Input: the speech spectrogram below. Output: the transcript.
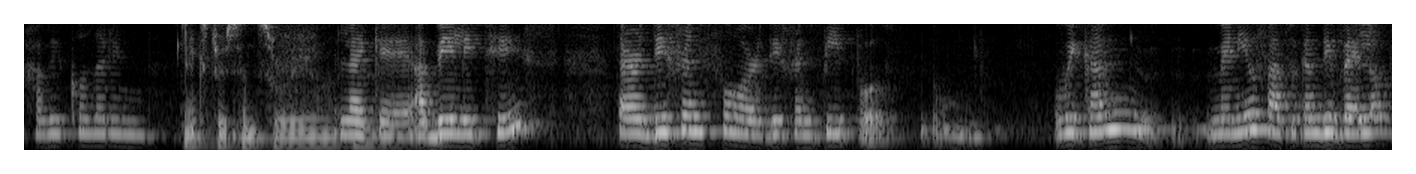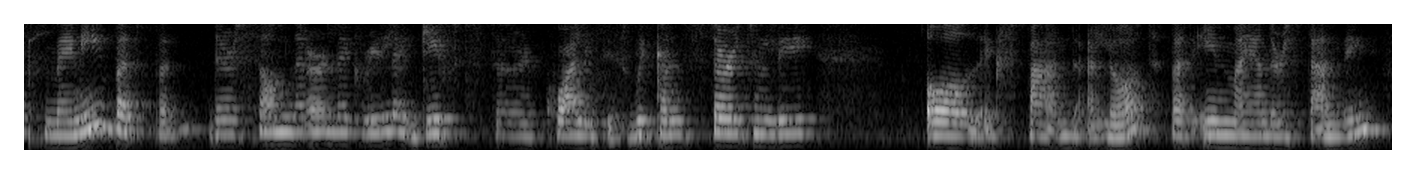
how do you call that in? extrasensorial. Like uh, abilities that are different for different people. We can, many of us, we can develop many, but, but there are some that are like really like gifts or qualities. We can certainly all expand a lot, but in my understanding,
